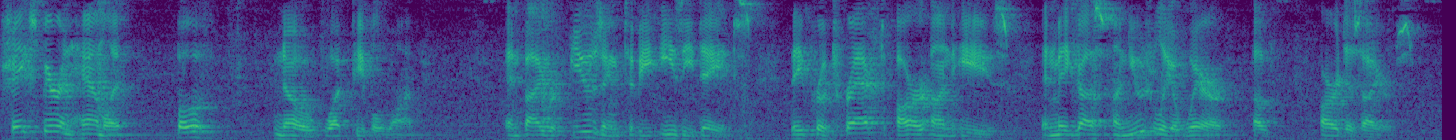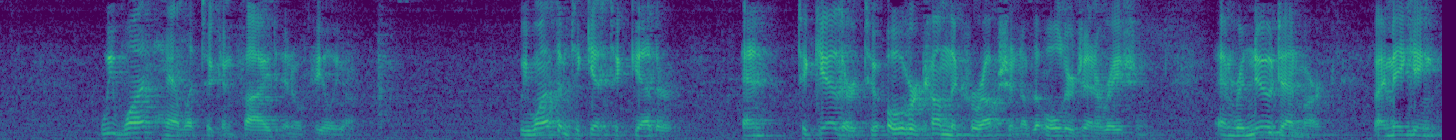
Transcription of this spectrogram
Shakespeare and Hamlet both know what people want. And by refusing to be easy dates, they protract our unease and make us unusually aware of our desires. We want Hamlet to confide in Ophelia. We want them to get together and together to overcome the corruption of the older generation and renew Denmark by making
